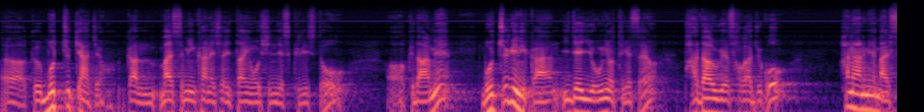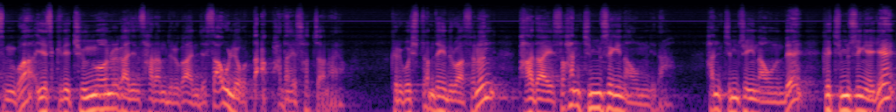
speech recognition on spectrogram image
어, 그 못 죽게 하죠. 그러니까 말씀 인카네이션 이 땅에 오신 예수 그리스도 어, 그 다음에 못 죽이니까 이제 이 용이 어떻게 했어요? 바다 위에 서가지고 하나님의 말씀과 예수 그리스도의 증언을 가진 사람들과 이제 싸우려고 딱 바다에 섰잖아요. 그리고 13장에 들어와서는 바다에서 한 짐승이 나옵니다. 한 짐승이 나오는데 그 짐승에게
